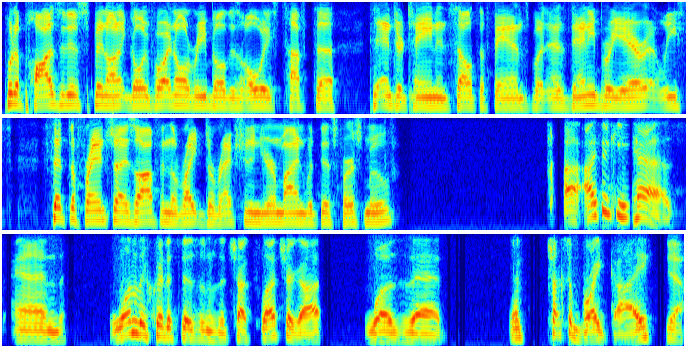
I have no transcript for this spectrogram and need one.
put a positive spin on it going forward? I know a rebuild is always tough to to entertain and sell to fans, but has Danny Briere at least set the franchise off in the right direction in your mind with this first move? Uh, I think he has. And one of the criticisms that Chuck Fletcher got was that you know, Chuck's a bright guy. Yeah.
